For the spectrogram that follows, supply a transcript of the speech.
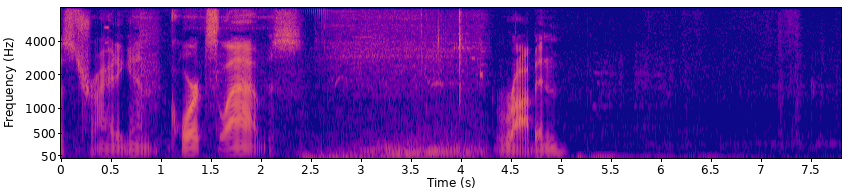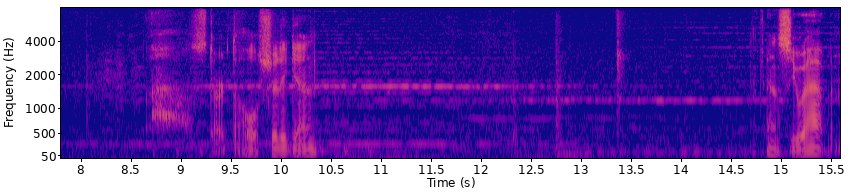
Let's try it again. Quartz Labs. Robin. Start the whole shit again. And see what happens.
